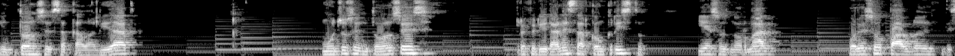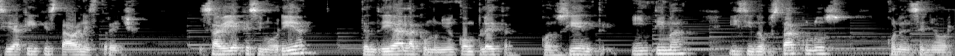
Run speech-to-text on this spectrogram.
entonces a cabalidad. Muchos entonces preferirán estar con Cristo y eso es normal. Por eso Pablo decía aquí que estaba en estrecho. sabía que si moría tendría la comunión completa, consciente, íntima y sin obstáculos con el Señor.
